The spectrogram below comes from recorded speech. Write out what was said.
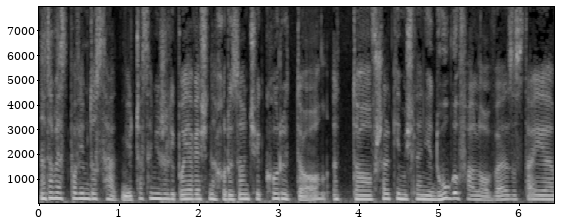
Natomiast powiem dosadnie, czasem jeżeli pojawia się na horyzoncie koryto, to wszelkie myślenie długofalowe zostaje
